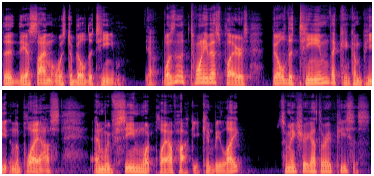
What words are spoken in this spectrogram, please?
the the assignment was to build a team. Yeah. wasn't the 20 best players build a team that can compete in the playoffs, and we've seen what playoff hockey can be like. So make sure you got the right pieces.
